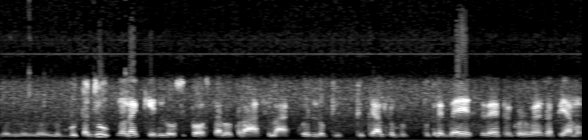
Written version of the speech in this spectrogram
lo, lo, lo, butta giù, non è che lo sposta, lo trasla, quello più, più che altro potrebbe essere, eh, per quello che ne sappiamo,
